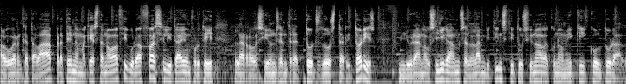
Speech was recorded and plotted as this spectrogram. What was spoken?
El govern català pretén amb aquesta nova figura facilitar i enfortir les relacions entre tots dos territoris, millorant els lligams en l'àmbit institucional, econòmic i cultural.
